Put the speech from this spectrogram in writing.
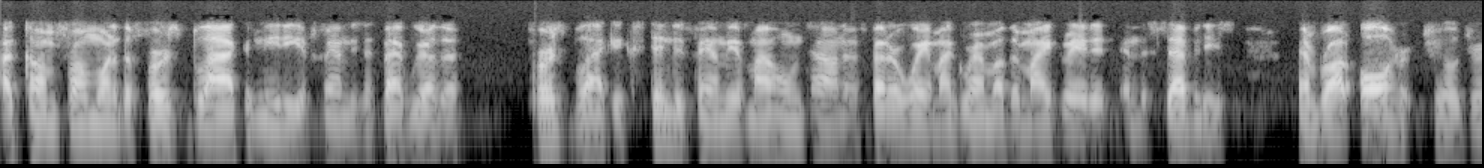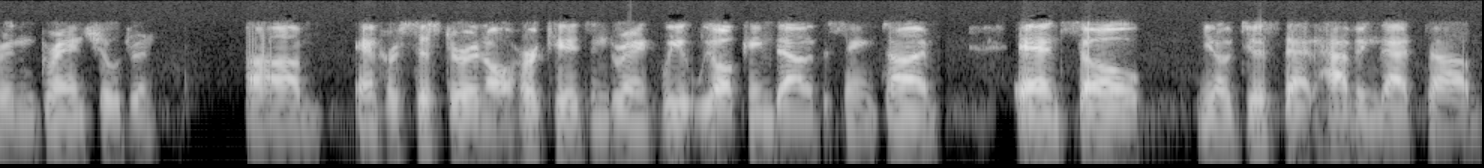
I come from one of the first black immediate families. In fact, we are the first black extended family of my hometown in Federal Way. My grandmother migrated in the 70s and brought all her children, grandchildren, um, and her sister and all her kids and grand. We we all came down at the same time, and so you know, just that having that um,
